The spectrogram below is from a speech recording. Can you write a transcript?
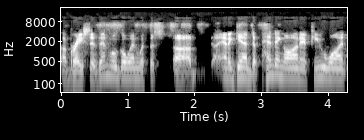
abrasive. Then we'll go in with this. Uh, and again, depending on if you want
